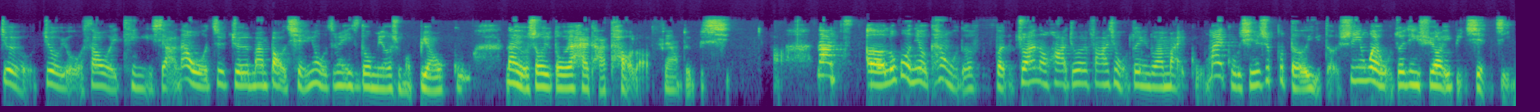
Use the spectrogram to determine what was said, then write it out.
就有就有稍微听一下。那我就觉得蛮抱歉，因为我这边一直都没有什么标股，那有时候都会害他套牢，非常对不起。那呃，如果你有看我的粉砖的话，就会发现我最近都在卖股。卖股其实是不得已的，是因为我最近需要一笔现金。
